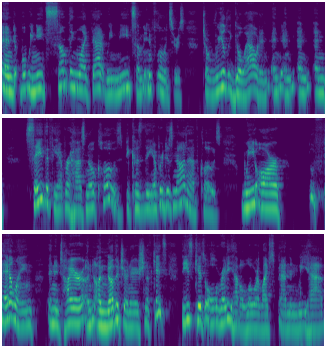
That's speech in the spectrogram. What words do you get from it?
And but we need something like that. We need some influencers to really go out and and and and and say that the emperor has no clothes because the emperor does not have clothes. We are failing an entire an, another generation of kids. These kids already have a lower lifespan than we have.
